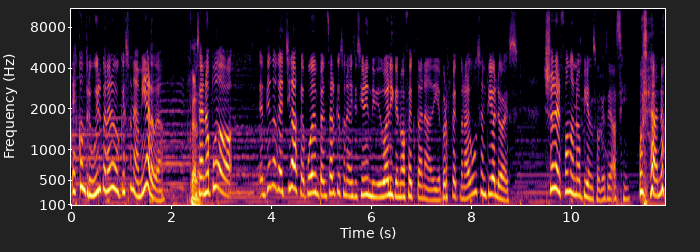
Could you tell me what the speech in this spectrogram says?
es contribuir con algo que es una mierda. Claro. O sea, no puedo. Entiendo que hay chicas que pueden pensar que es una decisión individual y que no afecta a nadie. Perfecto, en algún sentido lo es. Yo en el fondo no pienso que sea así. O sea, no,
